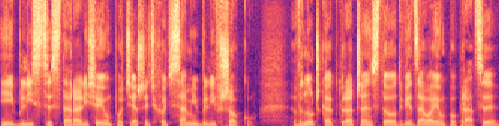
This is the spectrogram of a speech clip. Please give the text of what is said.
Jej bliscy starali się ją pocieszyć, choć sami byli w szoku. Wnuczka, która często odwiedzała ją po pracy,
